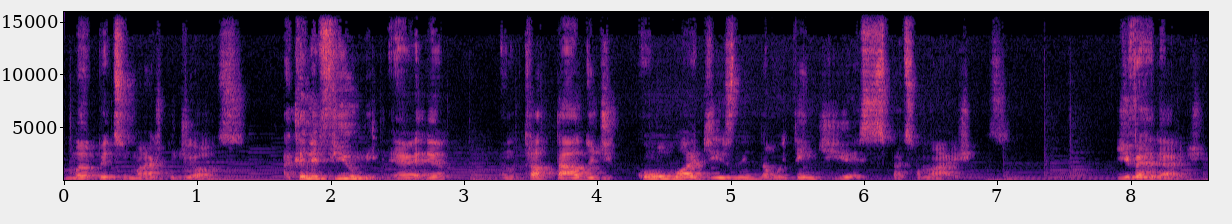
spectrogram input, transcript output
Muppets Mágico de Oz. Aquele filme é, é, é um tratado de como a Disney não entendia esses personagens. De verdade.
